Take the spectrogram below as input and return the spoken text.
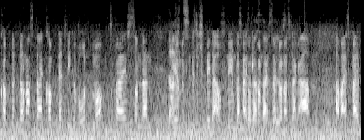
kommenden Donnerstag kommt nicht wie gewohnt morgens gleich, sondern wir Nachts. müssen ein bisschen später aufnehmen. Das Am heißt, die kommt Donnerstag erst am. Donnerstagabend. Aber es bleibt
